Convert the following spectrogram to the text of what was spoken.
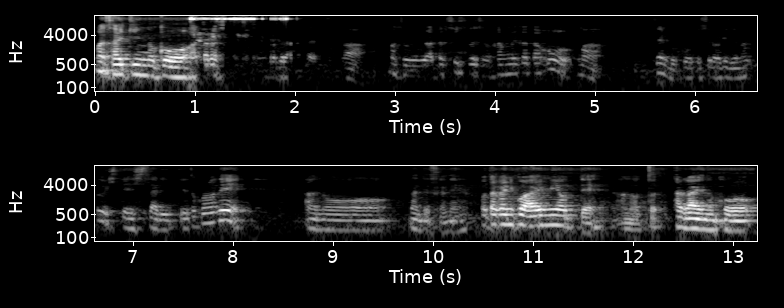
まあ最近のこう新しいしい人たちの考え方を、まあ全部肯定するわけじゃなく否定したりっていうところで、あのなんですかね、お互いにこう歩み寄って、あの、と互いのこう、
